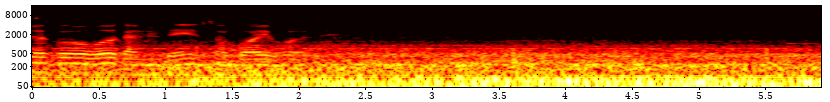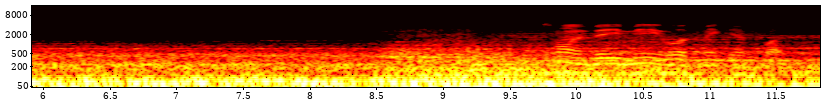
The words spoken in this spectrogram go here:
Juggle work, I'm been paying somebody work. Someone paid me work make that fuck.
